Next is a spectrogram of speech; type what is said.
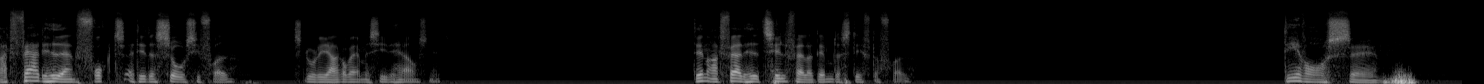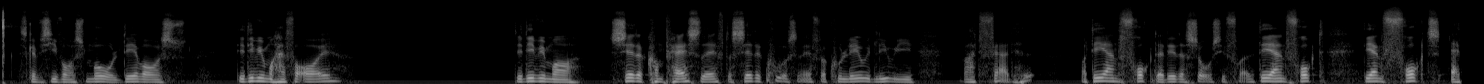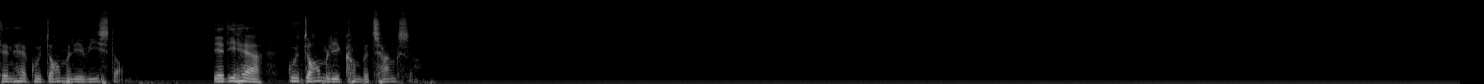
Retfærdighed er en frugt af det, der sås i fred, slutter Jacob af med at sige det her afsnit. Den retfærdighed tilfalder dem, der stifter fred. Det er vores, øh, skal vi sige, vores mål. Det er, vores, det er det, vi må have for øje. Det er det, vi må sætte kompasset efter, sætte kursen efter, at kunne leve et liv i retfærdighed. Og det er en frugt af det, der sås i fred. Det er en frugt, det er en frugt af den her guddommelige visdom. Det er de her guddommelige kompetencer.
